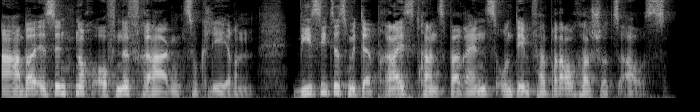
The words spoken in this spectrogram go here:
Aber es sind noch offene Fragen zu klären. Wie sieht es mit der Preistransparenz und dem Verbraucherschutz aus?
